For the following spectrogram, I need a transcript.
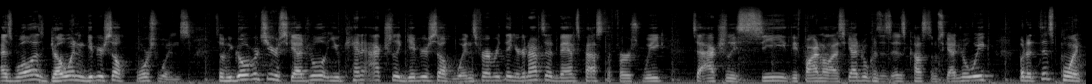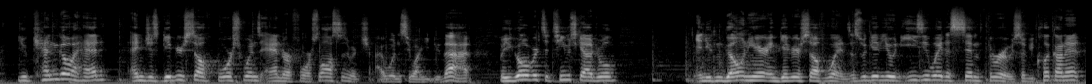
as well as go in and give yourself force wins so if you go over to your schedule you can actually give yourself wins for everything you're gonna have to advance past the first week to actually see the finalized schedule because this is custom schedule week but at this point you can go ahead and just give yourself force wins and or force losses which i wouldn't see why you do that but you go over to team schedule and you can go in here and give yourself wins. This will give you an easy way to sim through. So if you click on it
